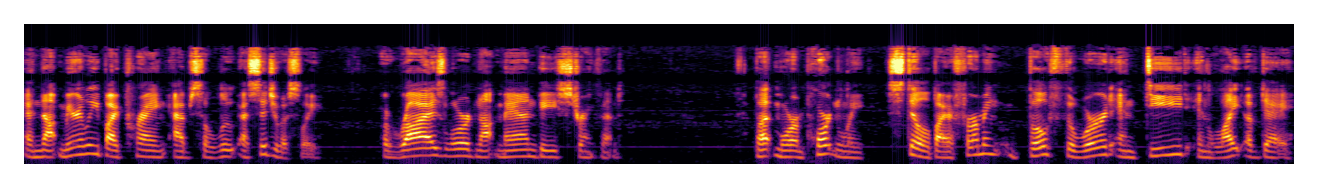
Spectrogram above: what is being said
and not merely by praying absolute assiduously, Arise, Lord, not man, be strengthened. But more importantly, still by affirming both the word and deed in light of day,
